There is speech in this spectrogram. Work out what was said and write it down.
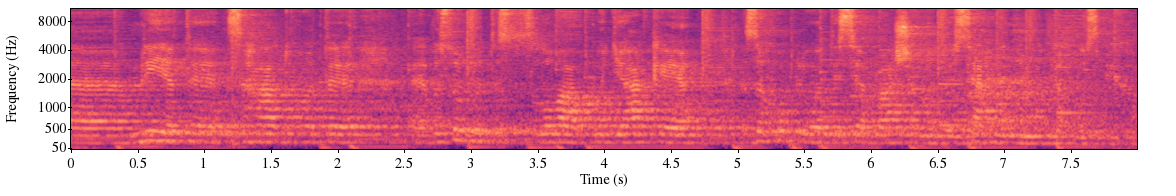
е, мріяти, згадувати, е, висловлювати слова подяки, захоплюватися вашими досягненнями та успіхами.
